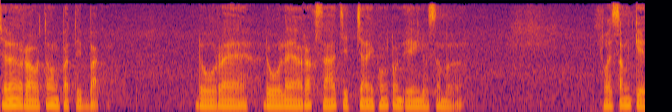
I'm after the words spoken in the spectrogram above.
ฉะนั้นเราต้องปฏิบัติ ดูแลดูแลรักษาจิตใจของตนเองอยู่เสมอคอยสังเกต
